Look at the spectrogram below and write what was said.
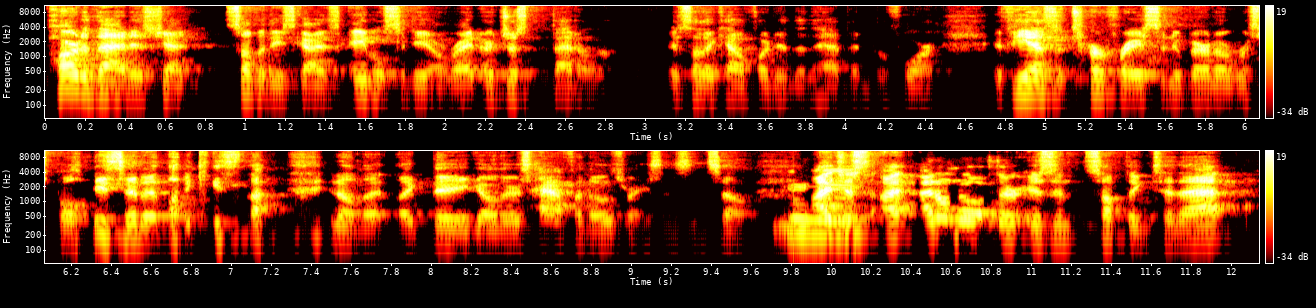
part of that is yet some of these guys, Abel Cedillo, right, are just better in Southern California than they have been before. If he has a turf race and Umberto Rispoli's in it, like he's not, you know, that- like there you go, there's half of those races. And so I Mhm. just, I, I don't know if there isn't something to that.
